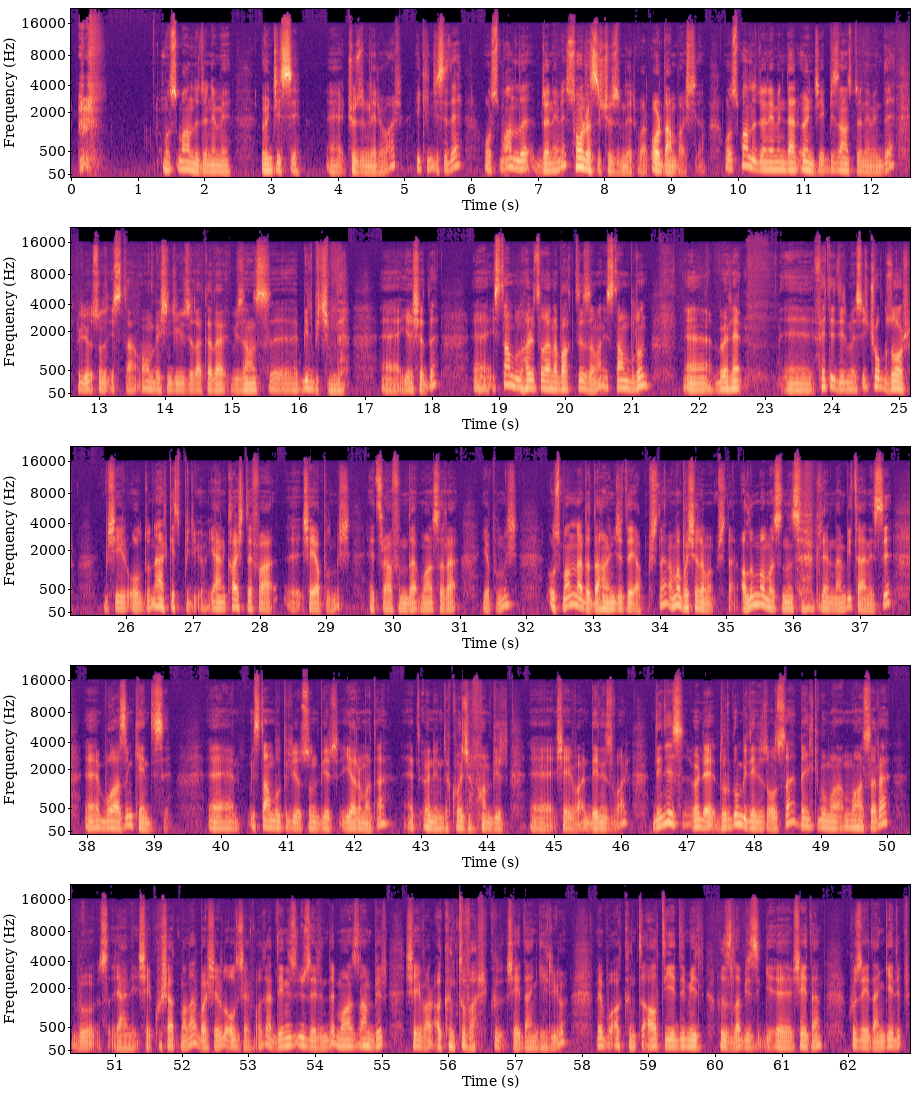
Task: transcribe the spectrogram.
Osmanlı dönemi öncesi e, çözümleri var. İkincisi de Osmanlı dönemi sonrası çözümleri var. Oradan başlayalım. Osmanlı döneminden önce Bizans döneminde biliyorsunuz İstanbul 15. yüzyıla kadar Bizans e, bir biçimde e, yaşadı. E, İstanbul haritalarına baktığı zaman İstanbul'un e, böyle e, fethedilmesi çok zor bir şehir olduğunu herkes biliyor. Yani kaç defa e, şey yapılmış, etrafında muhasara yapılmış. Osmanlılar da daha önce de yapmışlar ama başaramamışlar. Alınmamasının sebeplerinden bir tanesi e, Boğaz'ın kendisi. E, İstanbul biliyorsun bir yarımada. Evet, önünde kocaman bir e, şey var, deniz var. Deniz öyle durgun bir deniz olsa belki bu muhasara bu yani şey kuşatmalar başarılı olacak. Fakat denizin üzerinde muazzam bir şey var, akıntı var şeyden geliyor ve bu akıntı 6-7 mil hızla biz e, şeyden kuzeyden gelip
